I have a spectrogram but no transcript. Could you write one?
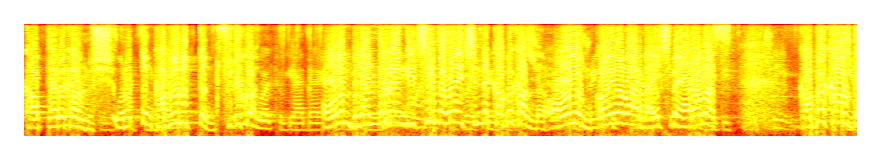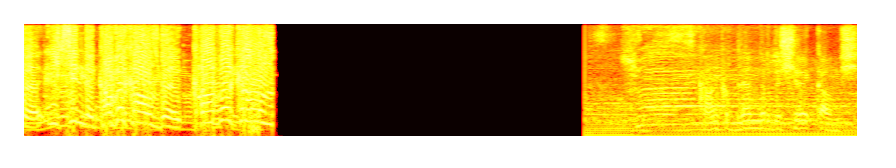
kapları kalmış. Unuttun kabı unuttun. Sütü koy. Oğlum blenderdan geçirme lan içinde kabı kaldı. Oğlum koyma bardağı içme yaramaz. Kabı kaldı. içinde kabı kaldı. Kabı kaldı. Kanka blenderda şirek kalmış.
